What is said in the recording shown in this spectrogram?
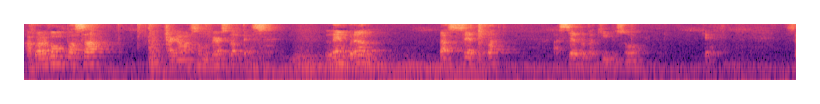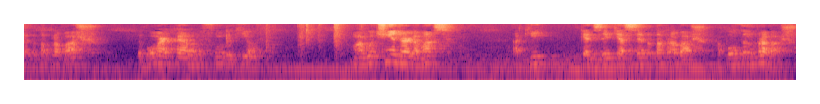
Agora vamos passar a argamassa no verso da peça. Lembrando da seta, tá? A seta tá aqui, pessoal. Aqui, a seta tá para baixo. Eu vou marcar ela no fundo aqui, ó. Uma gotinha de argamassa aqui quer dizer que a seta tá para baixo, apontando para baixo,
